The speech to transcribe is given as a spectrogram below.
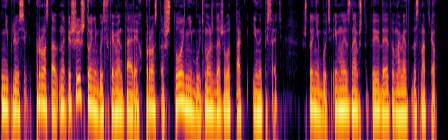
не плюсик. Просто напиши что-нибудь в комментариях. Просто что-нибудь. Может даже вот так и написать. Что-нибудь. И мы знаем, что ты до этого момента досмотрел.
